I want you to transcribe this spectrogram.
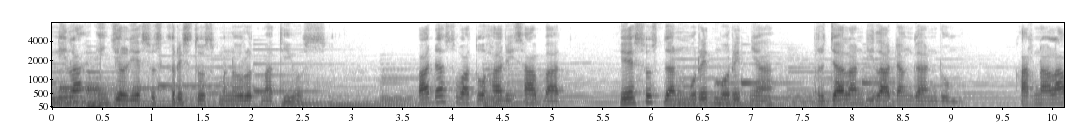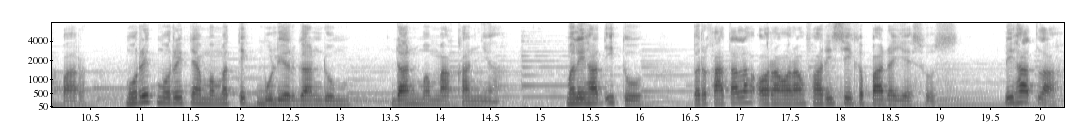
Inilah Injil Yesus Kristus menurut Matius. Pada suatu hari Sabat, Yesus dan murid-muridnya berjalan di ladang gandum karena lapar, murid-muridnya memetik bulir gandum dan memakannya. Melihat itu, berkatalah orang-orang Farisi kepada Yesus, "Lihatlah,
